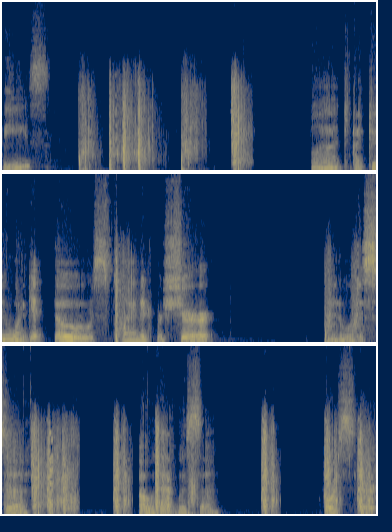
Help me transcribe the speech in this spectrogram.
these. But I do want to get those planted for sure. And we'll just, uh, oh, that was, uh, coarse dirt.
